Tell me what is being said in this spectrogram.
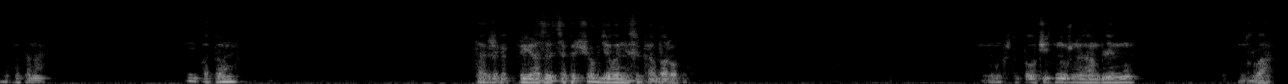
Вот она. И потом, так же как привязывается крючок, делаем несколько оборотов ну, чтобы получить нужную нам длину узла.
